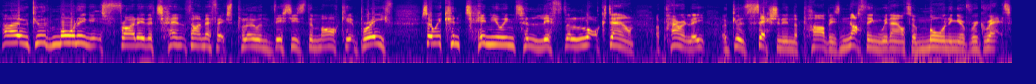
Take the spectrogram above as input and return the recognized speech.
Hello, good morning. It's Friday the 10th. I'm FX Blue and this is the market brief. So, we're continuing to lift the lockdown. Apparently, a good session in the pub is nothing without a morning of regret.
